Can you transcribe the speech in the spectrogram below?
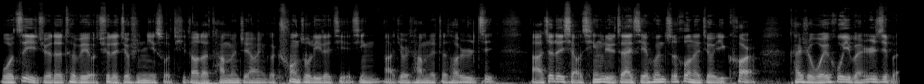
我自己觉得特别有趣的就是你所提到的他们这样一个创作力的结晶啊，就是他们的这套日记啊。这对小情侣在结婚之后呢，就一块儿开始维护一本日记本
